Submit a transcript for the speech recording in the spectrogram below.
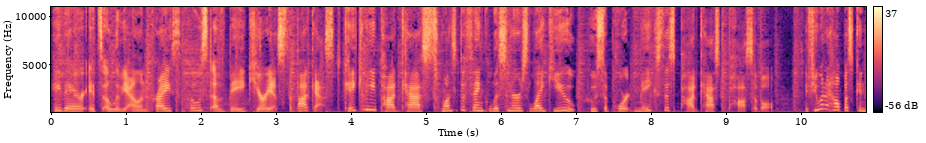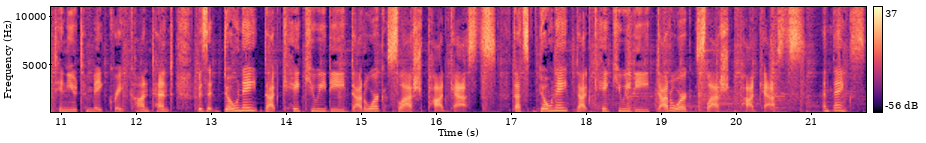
Hey there, it's Olivia Allen Price, host of Bay Curious, the podcast. KQED Podcasts wants to thank listeners like you whose support makes this podcast possible. If you want to help us continue to make great content, visit donate.kqed.org slash podcasts. That's donate.kqed.org slash podcasts. And thanks.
